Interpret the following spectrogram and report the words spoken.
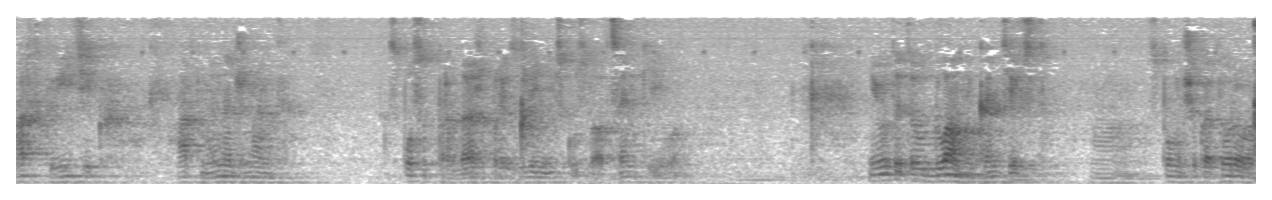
арт-критик, арт-менеджмент – способ продажи произведения искусства, оценки его. И вот это вот главный контекст, э, с помощью которого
